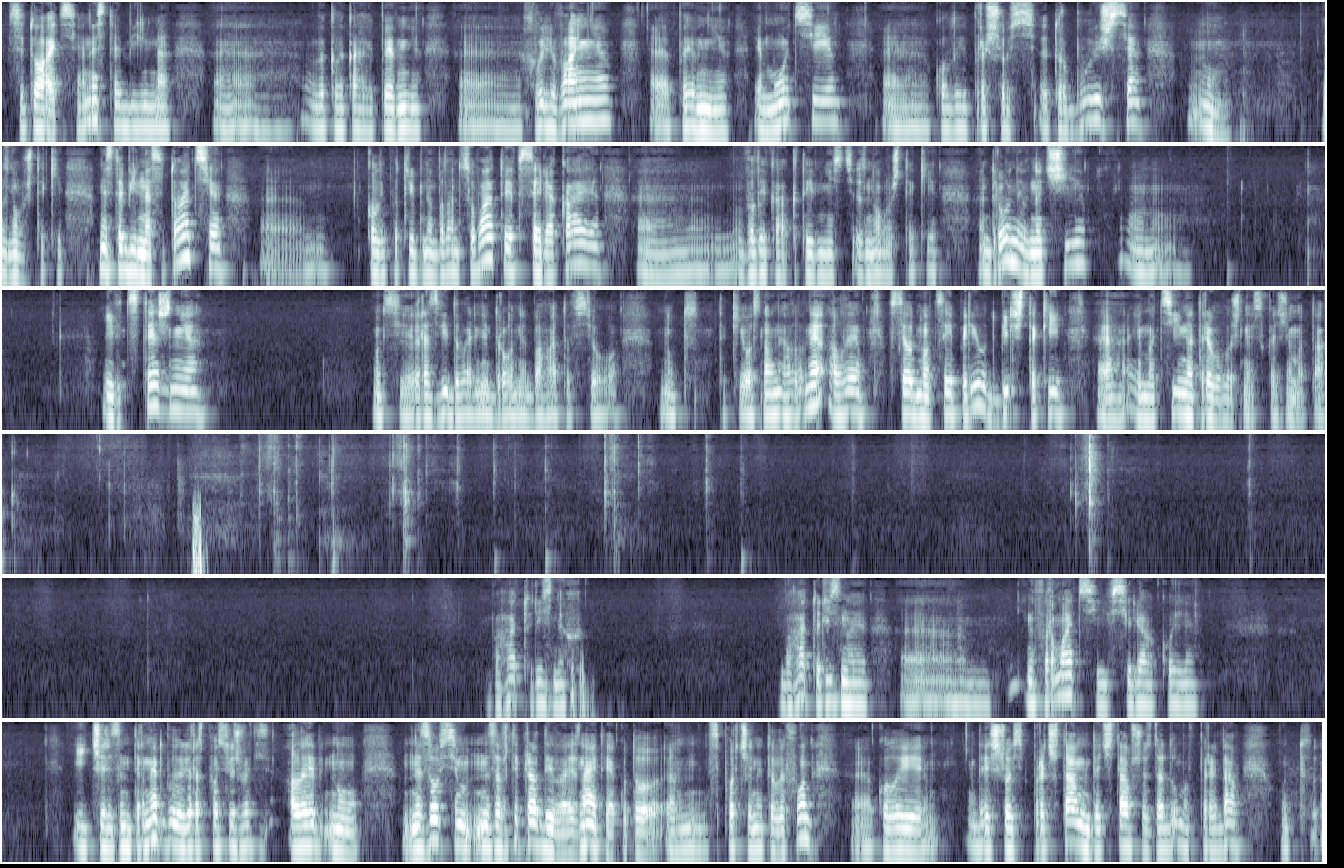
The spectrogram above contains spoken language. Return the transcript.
ситуація нестабільна, е, викликає певні е, хвилювання, певні емоції, коли про щось турбуєшся. Ну, знову ж таки, нестабільна ситуація, коли потрібно балансувати, все лякає, велика активність, знову ж таки, дрони вночі. І відстеження. Оці розвідувальні дрони, багато всього. Ну, таке основне головне, але все одно цей період більш такий е, емоційно тривожний, скажімо так. Багато різних, багато різної е, інформації всілякої. І через інтернет будуть розповсюджуватись, але ну, не зовсім не завжди правдива. Знаєте, як ото ем, спорчений телефон, е, коли десь щось прочитав, не дочитав, щось додумав, передав. От ем,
